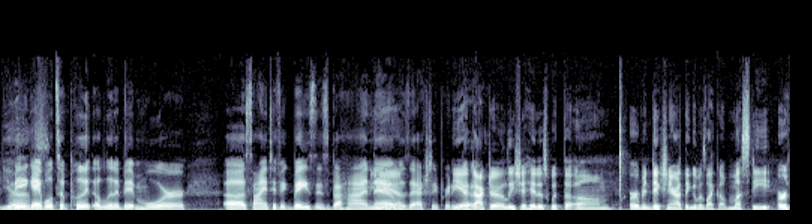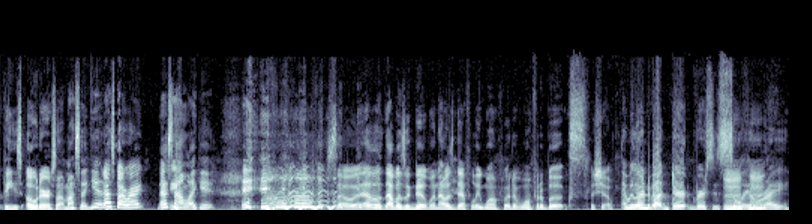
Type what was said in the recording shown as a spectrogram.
yes. being able to put a little bit more uh, scientific basis behind that Yeah. was actually pretty good. Yeah, dope. Dr. Alicia hit us with the um Urban Dictionary. I think it was like a musty, earthy odor or something. I said, "Yeah, that's about right. That sounds like it." Mhm. So that was that was a good one. That was definitely one for the one for the books for sure. And we learned about dirt versus soil, Mhm. right?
